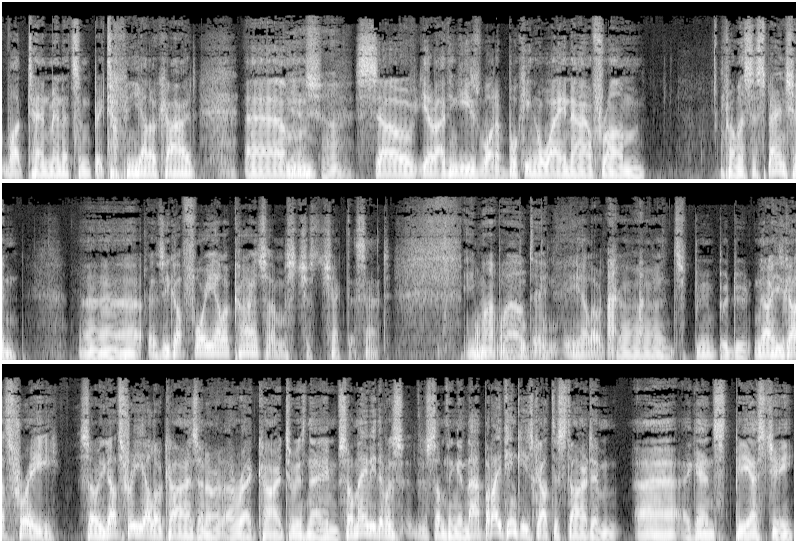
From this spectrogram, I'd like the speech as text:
what ten minutes and picked up a yellow card. Um, Yeah, sure. So you know, I think he's what a booking away now from from a suspension. Uh, has he got four yellow cards? I must just check this out. He might well do. Yellow cards. boom, ba-doo. No, he's got three. So he got three yellow cards and a, a red card to his name. So maybe there was, there was something in that. But I think he's got to start him uh, against PSG.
